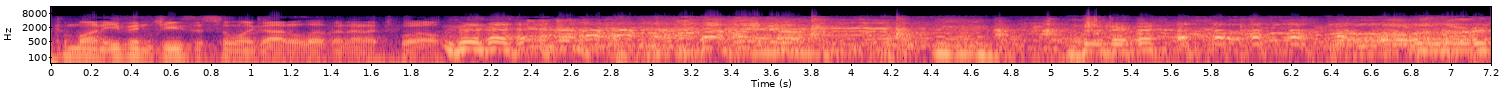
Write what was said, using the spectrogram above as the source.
Doing all right. Come on, even Jesus only got 11 out of 12. I know. Oh Lord.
